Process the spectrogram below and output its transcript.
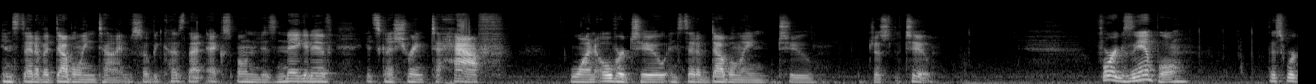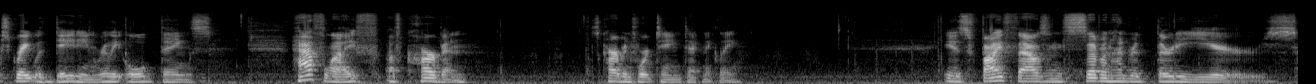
instead of a doubling time. So because that exponent is negative, it's going to shrink to half 1 over 2 instead of doubling to just the 2. For example, this works great with dating really old things. Half-life of carbon, it's carbon-14 technically, is 5,730 years.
